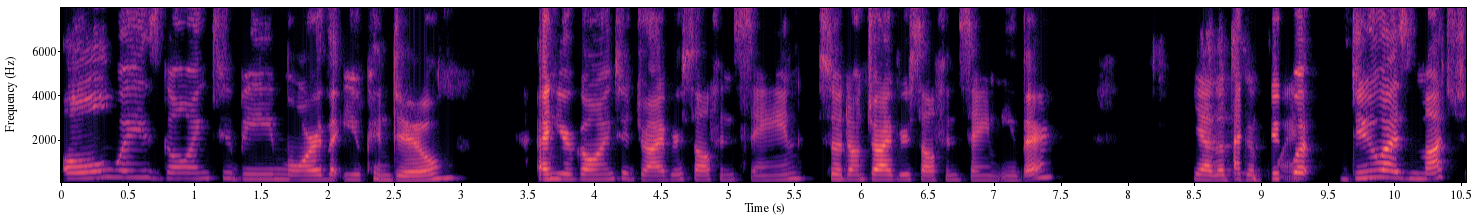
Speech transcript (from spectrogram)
always going to be more that you can do and you're going to drive yourself insane so don't drive yourself insane either Yeah, that's a good do point. what do as much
